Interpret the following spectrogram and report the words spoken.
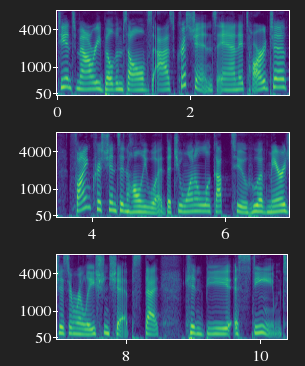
Tia and Mowry bill themselves as Christians, and it's hard to find Christians in Hollywood that you want to look up to who have marriages and relationships that can be esteemed.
